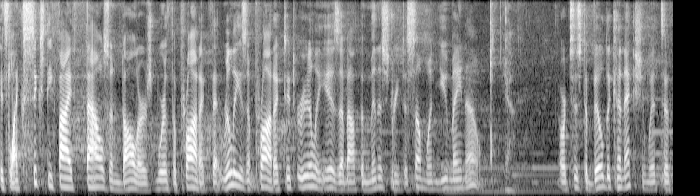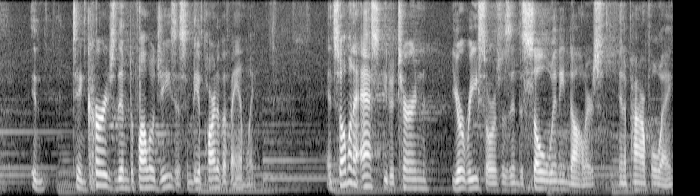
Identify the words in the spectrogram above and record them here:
it's like $65,000 worth of product that really isn't product. It really is about the ministry to someone you may know Yeah. or just to build a connection with, to, in, to encourage them to follow Jesus and be a part of a family. And so I'm going to ask you to turn your resources into soul winning dollars in a powerful way.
